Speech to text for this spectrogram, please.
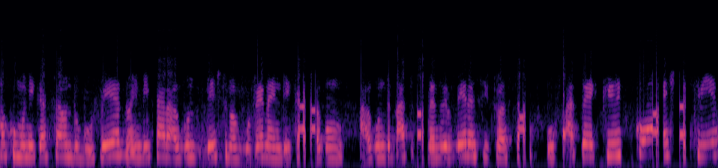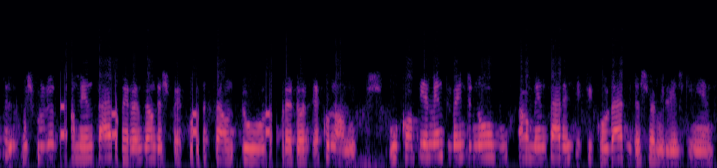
uma comunicação do governo, indicar algum deste novo governo, indicar algum algum debate para rever a situação, o fato é que com esta crise os produtos aumentaram em razão da especulação dos operadores econômicos, o que obviamente vem de novo aumentar as dificuldades das famílias guineenses.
